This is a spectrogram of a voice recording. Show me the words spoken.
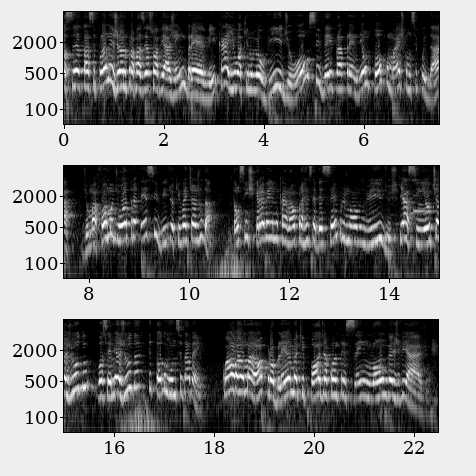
Você está se planejando para fazer a sua viagem em breve e caiu aqui no meu vídeo, ou se veio para aprender um pouco mais como se cuidar, de uma forma ou de outra, esse vídeo aqui vai te ajudar. Então se inscreve aí no canal para receber sempre os novos vídeos, que assim eu te ajudo, você me ajuda e todo mundo se dá bem. Qual é o maior problema que pode acontecer em longas viagens?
